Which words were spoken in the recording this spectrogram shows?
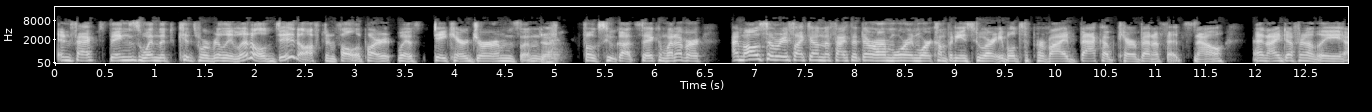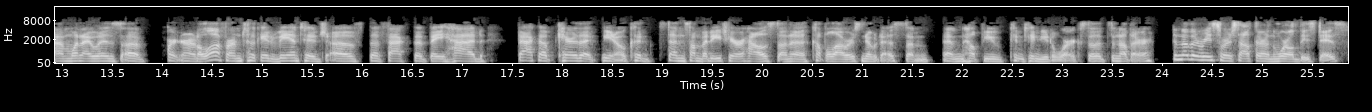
in fact, things when the kids were really little did often fall apart with daycare germs and yeah. folks who got sick and whatever. I'm also reflecting on the fact that there are more and more companies who are able to provide backup care benefits now. And I definitely, um, when I was a partner at a law firm, took advantage of the fact that they had backup care that you know could send somebody to your house on a couple hours notice and and help you continue to work. So it's another another resource out there in the world these days.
